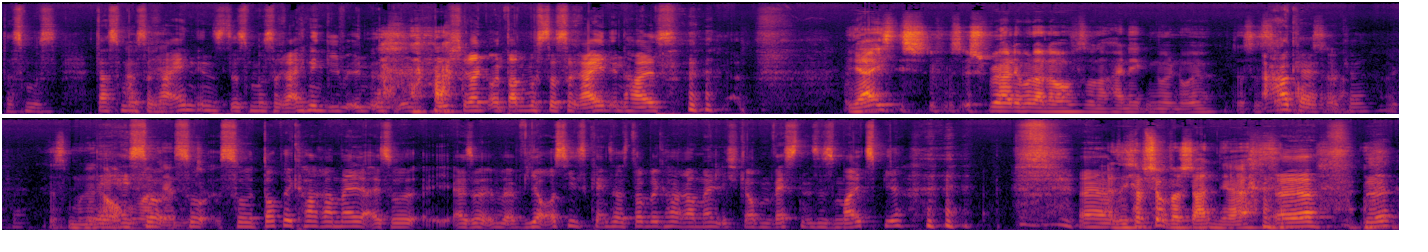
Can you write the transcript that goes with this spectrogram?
Das muss, das muss okay. rein ins, das muss rein in, in, in, in den Kühlschrank und dann muss das rein in den Hals. Ja, ich, ich, ich schwöre halt immer dann auf so eine Heineken 00. Das ist ah, okay, okay, okay. Das mundet nee, auch immer so, so, so Doppelkaramell, also, also wir Ossis kennen das Doppelkaramell. Ich glaube, im Westen ist es Malzbier. Ähm, also ich habe schon verstanden, ja. ja ne?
